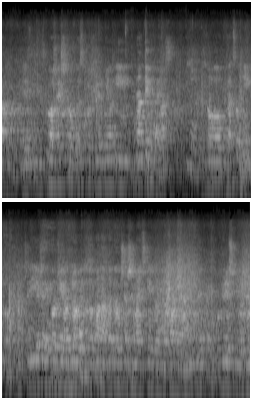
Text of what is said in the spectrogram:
e, zgłaszać to bezpośrednio i natychmiast do pracowników. Czyli jeżeli chodzi o drogi, to do Pana Tadeusza Szymańskiego i do Pani Anity, jeżeli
